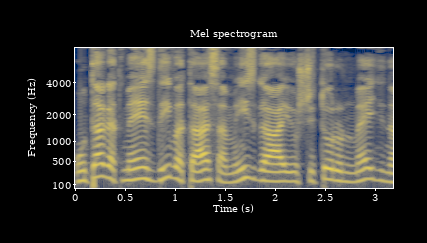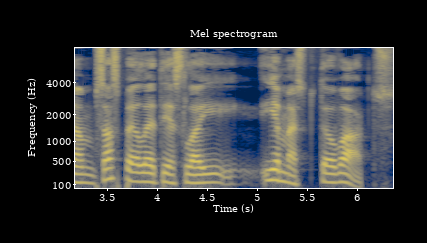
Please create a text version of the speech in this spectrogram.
Un tagad mēs divi tā esam izgājuši tur un mēģinām saspēlēties, lai iemestu tev vārtus.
